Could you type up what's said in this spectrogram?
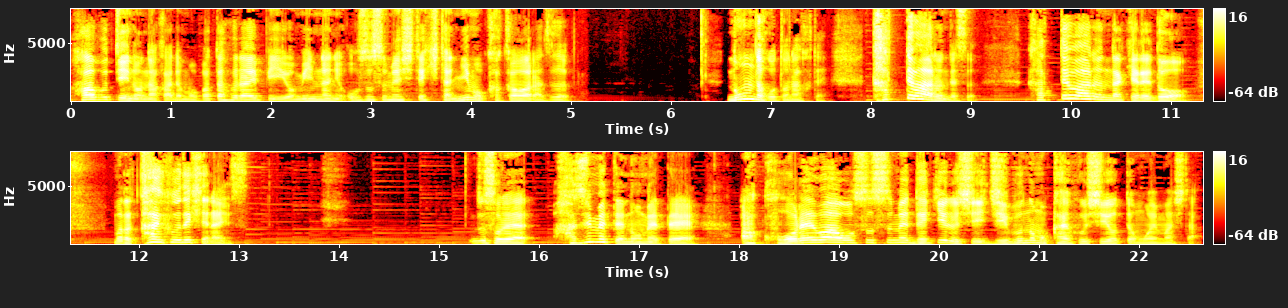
ハーブティーの中でもバタフライピーをみんなにおすすめしてきたにもかかわらず、飲んだことなくて、買ってはあるんです。買ってはあるんだけれど、まだ開封できてないんです。で、それ、初めて飲めて、あ、これはおすすめできるし、自分のも開封しようって思いました。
